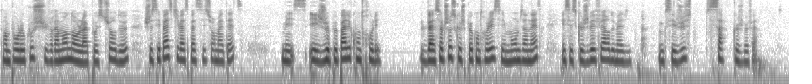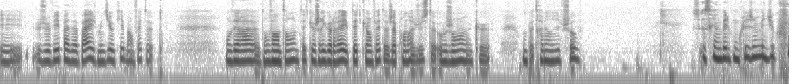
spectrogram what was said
Enfin, pour le coup, je suis vraiment dans la posture de je sais pas ce qui va se passer sur ma tête, mais et je peux pas le contrôler. La seule chose que je peux contrôler, c'est mon bien-être et c'est ce que je vais faire de ma vie. Donc, c'est juste ça que je veux faire. Et je vais pas à pas et je me dis, ok, bah en fait, euh, on verra euh, dans 20 ans, peut-être que je rigolerai et peut-être qu'en fait, j'apprendrai juste aux gens euh, que on peut très bien vivre chauve. Ce serait une belle conclusion, mais du coup,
